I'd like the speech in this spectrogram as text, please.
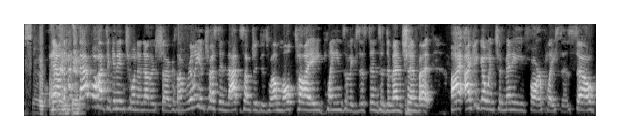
so, uh, now and, that, and, that we'll have to get into on another show because I'm really interested in that subject as well, multi planes of existence and dimension. But I, I can go into many far places. So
